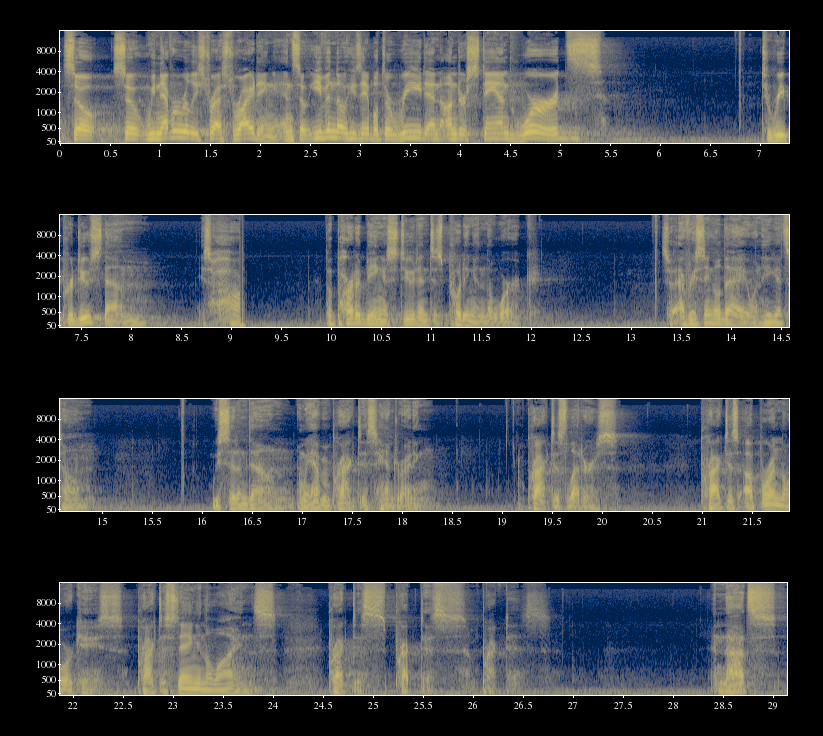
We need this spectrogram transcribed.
so, so we never really stressed writing. And so even though he's able to read and understand words, to reproduce them is hard. But part of being a student is putting in the work. So every single day when he gets home, we sit him down and we have him practice handwriting, practice letters, practice upper and lowercase, practice staying in the lines Practice, practice, practice. And that's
